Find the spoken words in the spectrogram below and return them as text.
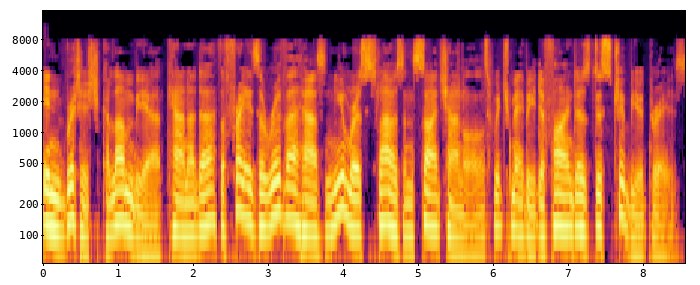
In British Columbia, Canada, the Fraser River has numerous sloughs and side channels which may be defined as distributaries,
